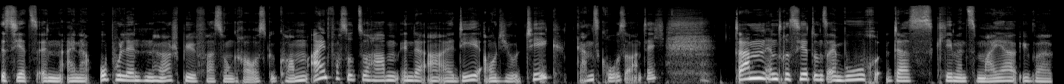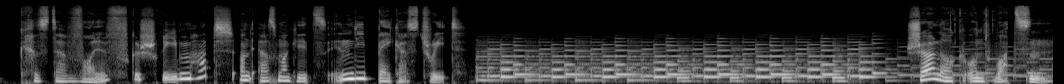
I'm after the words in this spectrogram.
ist jetzt in einer opulenten Hörspielfassung rausgekommen. Einfach so zu haben in der ARD Audiothek. Ganz großartig. Dann interessiert uns ein Buch, das Clemens Meyer über Christa Wolf geschrieben hat. Und erstmal geht's in die Baker Street. Sherlock und Watson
